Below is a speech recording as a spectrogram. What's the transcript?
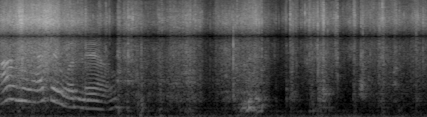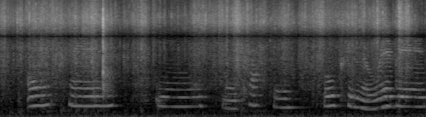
I'm the other one now. Open mm, my pocket. Open the ribbon.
